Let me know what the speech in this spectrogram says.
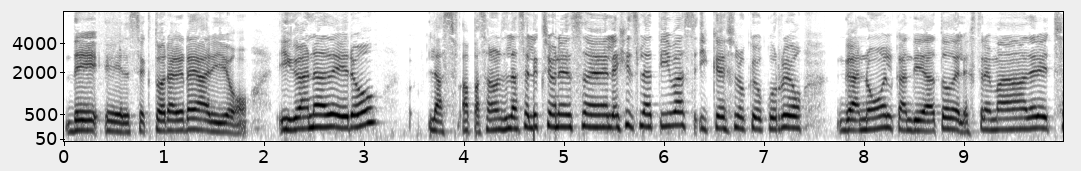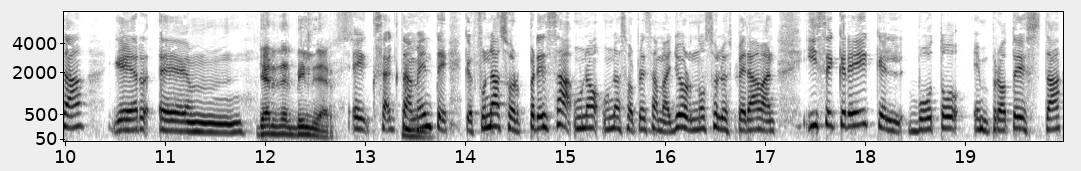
del sector agrario y ganadero, las, pasaron las elecciones eh, legislativas y qué es lo que ocurrió. Ganó el candidato de la extrema derecha, Ger, eh, Gerd Bilders. Exactamente, que fue una sorpresa, una, una sorpresa mayor, no se lo esperaban. Y se cree que el voto en protesta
